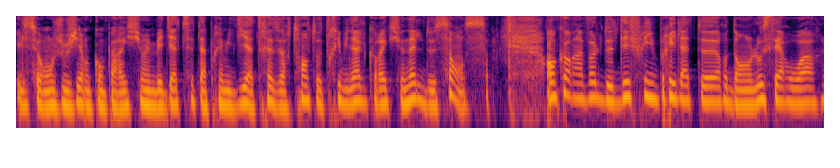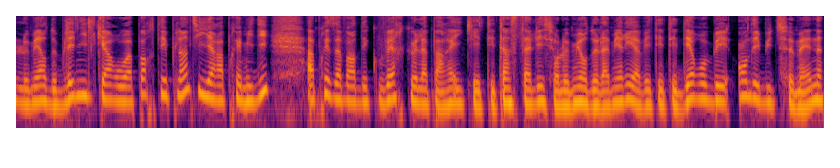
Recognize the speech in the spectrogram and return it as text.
Ils seront jugés en comparution immédiate cet après-midi à 13h30 au tribunal correctionnel de Sens. Encore un vol de défibrillateur dans l'Auxerrois. Le maire de Blénil-Carreau a porté plainte hier après-midi après avoir découvert que l'appareil qui était installé sur le mur de la mairie avait été dérobé en début de semaine.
